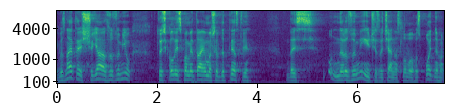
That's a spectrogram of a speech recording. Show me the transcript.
І ви знаєте, що я зрозумів, хтось колись пам'ятає, ми ще в дитинстві, десь, ну, не розуміючи, звичайно, слово Господнього,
